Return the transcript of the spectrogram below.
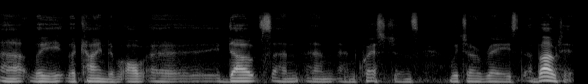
uh, the the kind of uh, doubts and, and, and questions which are raised about it.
